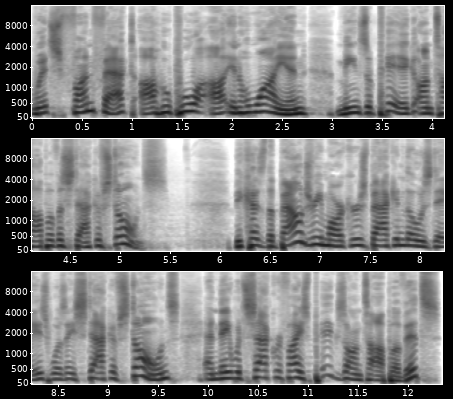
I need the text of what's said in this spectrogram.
which, fun fact, Ahupua'a in Hawaiian means a pig on top of a stack of stones. Because the boundary markers back in those days was a stack of stones, and they would sacrifice pigs on top of it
